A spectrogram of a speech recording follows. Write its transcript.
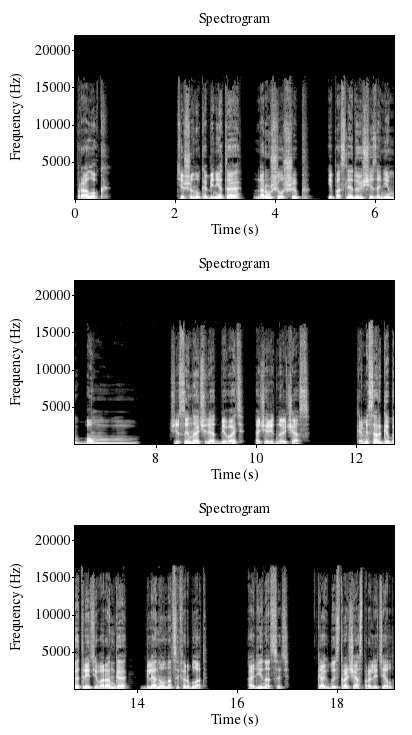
Пролог. Тишину кабинета нарушил шип и последующий за ним бом. Часы начали отбивать очередной час. Комиссар ГБ третьего ранга глянул на циферблат. Одиннадцать. Как быстро час пролетел.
